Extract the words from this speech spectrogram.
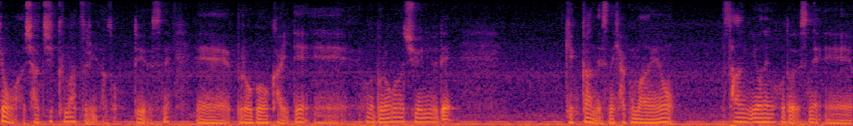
今日は社畜祭りだぞというですね、えー、ブログを書いて、えー、このブログの収入で月間ですね100万円を34年ほどですね、え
